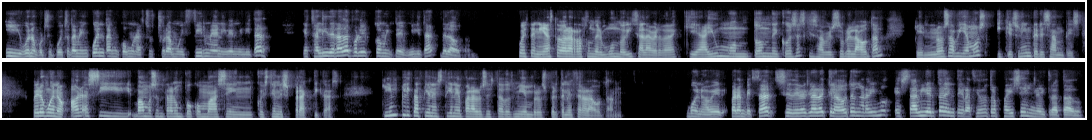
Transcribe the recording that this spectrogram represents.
y bueno, por supuesto también cuentan con una estructura muy firme a nivel militar, que está liderada por el Comité Militar de la OTAN. Pues tenías toda la razón del mundo, Isa. La verdad que hay un montón de cosas que saber sobre la OTAN que no sabíamos y que son interesantes. Pero bueno, ahora sí vamos a entrar un poco más en cuestiones prácticas. ¿qué implicaciones tiene para los Estados miembros pertenecer a la OTAN? Bueno, a ver, para empezar, se debe aclarar que la OTAN ahora mismo está abierta a la integración de otros países en el tratado.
